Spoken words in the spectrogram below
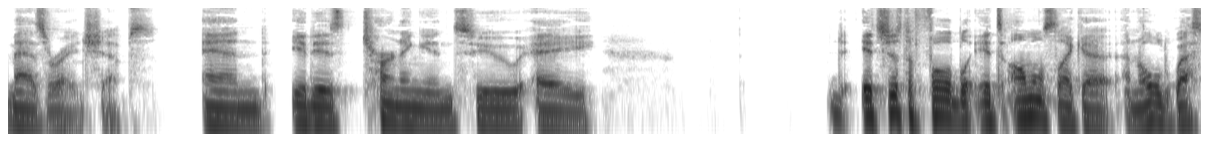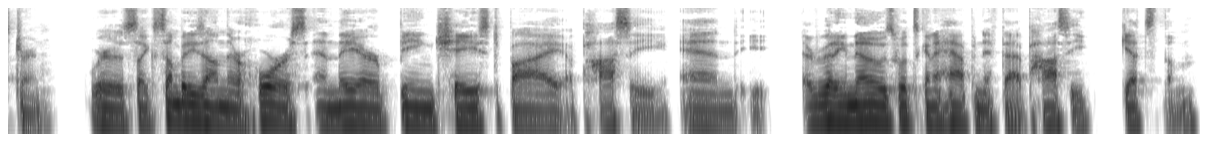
Mazarite ships, and it is turning into a. It's just a full. It's almost like a an old western where it's like somebody's on their horse and they are being chased by a posse, and everybody knows what's going to happen if that posse gets them.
